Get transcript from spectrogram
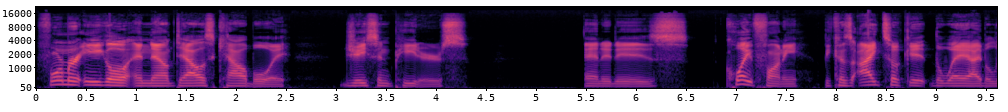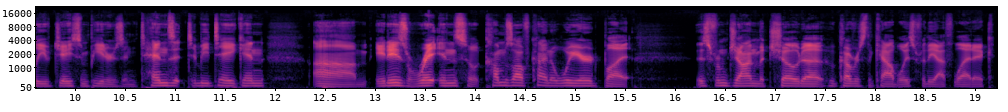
former Eagle and now Dallas Cowboy Jason Peters, and it is quite funny because I took it the way I believe Jason Peters intends it to be taken. Um, it is written, so it comes off kind of weird, but this is from Jon Machota, who covers the Cowboys for The Athletic.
